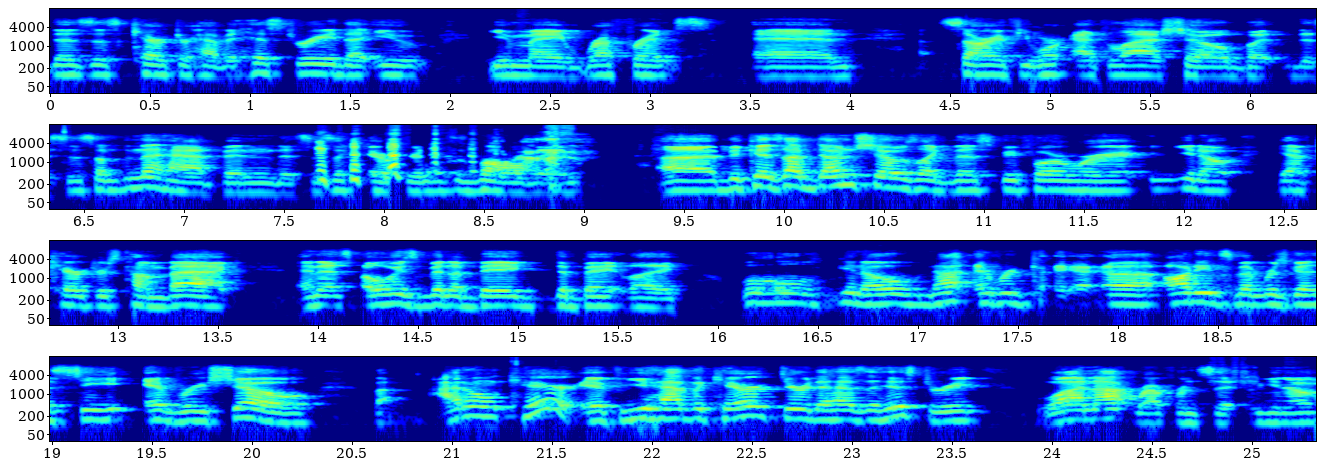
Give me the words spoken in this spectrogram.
does this character have a history that you you may reference and sorry if you weren't at the last show, but this is something that happened. This is a character that's evolving. Uh, because I've done shows like this before where you know you have characters come back, and it's always been a big debate. Like, well, you know, not every uh, audience member is going to see every show, but I don't care if you have a character that has a history. Why not reference it? You know,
